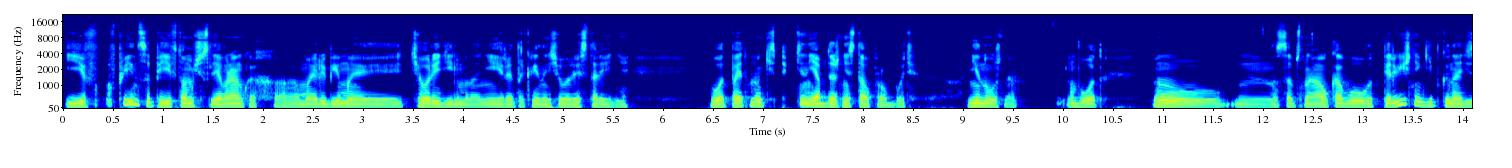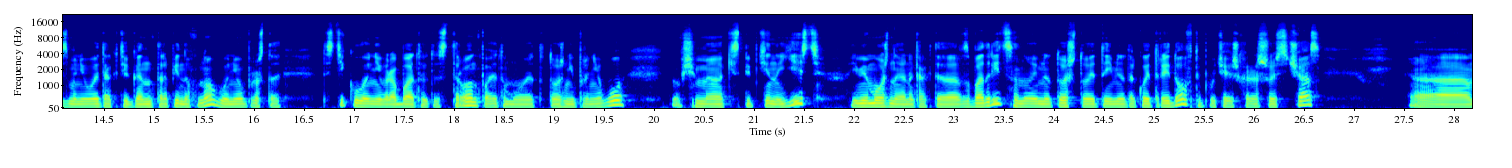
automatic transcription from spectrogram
И в, в принципе, и в том числе в рамках э, моей любимой теории Дильмана, нейроэндокринной теории старения. Вот, поэтому киспептин я бы даже не стал пробовать. Не нужно. Вот. Ну, собственно, а у кого вот первичный гипогонадизм, у него и так этих гонотропинов много, у него просто тестикулы не вырабатывают эстерон, поэтому это тоже не про него. В общем, э, киспептины есть, ими можно, наверное, как-то взбодриться, но именно то, что это именно такой трейдов, ты получаешь хорошо сейчас, а,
